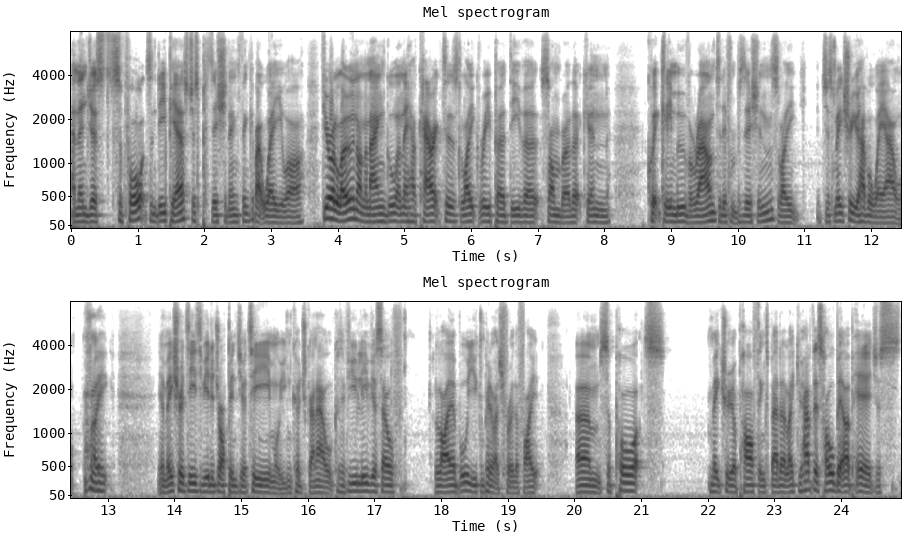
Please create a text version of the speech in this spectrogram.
and then just supports and dps just positioning think about where you are if you're alone on an angle and they have characters like reaper D.Va, sombra that can quickly move around to different positions. Like, just make sure you have a way out. like, yeah, make sure it's easy for you to drop into your team, or you can coach gun out. Because if you leave yourself liable, you can pretty much throw the fight. Um, supports, make sure your pathing's better. Like, you have this whole bit up here. Just,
